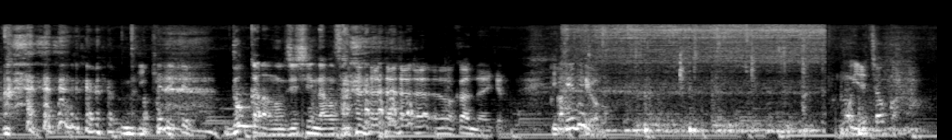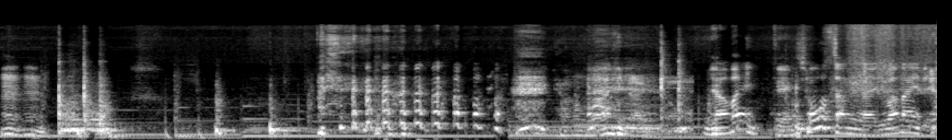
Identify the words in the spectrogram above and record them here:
いけるいける。どっからの自信なのさ わかんないけど。いけるよ。もう入れちゃおうかな。うんうんやばいって翔ちゃんが言わないでよ。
